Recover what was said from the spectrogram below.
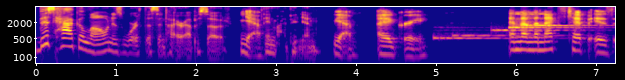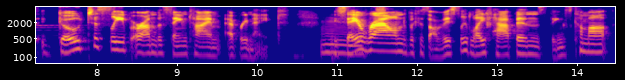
This hack alone is worth this entire episode. Yeah. In my opinion. Yeah, I agree. And then the next tip is go to sleep around the same time every night. Mm. We say around because obviously life happens, things come up.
